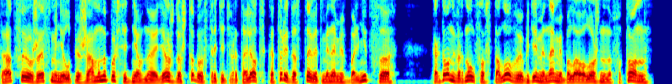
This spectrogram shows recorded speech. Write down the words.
Тацию уже сменил пижаму на повседневную одежду, чтобы встретить вертолет, который доставит Минами в больницу. Когда он вернулся в столовую, где Минами была уложена на футон,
